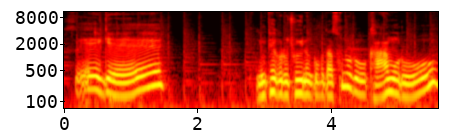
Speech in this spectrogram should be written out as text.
세게 임팩으로 조이는 것보다 손으로 감으로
